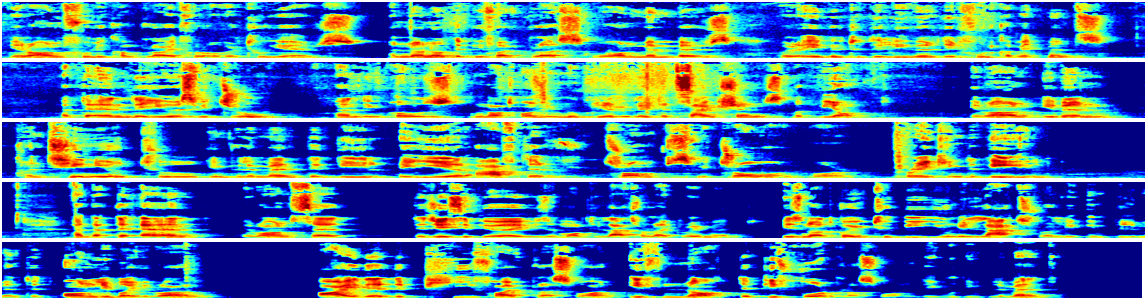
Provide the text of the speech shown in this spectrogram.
Iran fully complied for over two years, and none of the P5 plus one members were able to deliver their full commitments. At the end, the US withdrew and imposed not only nuclear related sanctions, but beyond. Iran even continued to implement the deal a year after Trump's withdrawal or breaking the deal. And at the end, Iran said the JCPOA is a multilateral agreement, is not going to be unilaterally implemented only by Iran. Either the P5 plus one, if not the P4 plus one, they would implement.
